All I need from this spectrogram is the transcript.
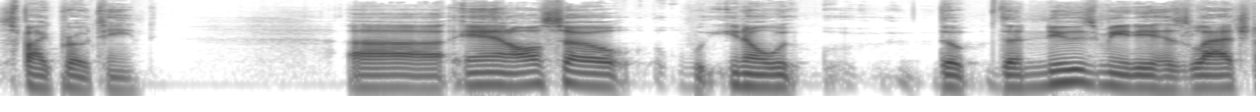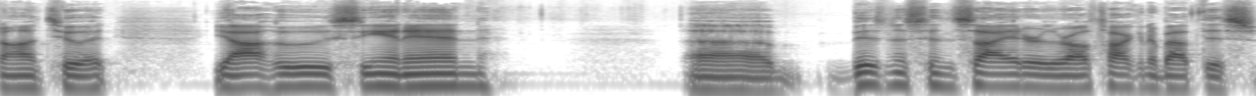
Spike protein, uh, and also, you know, the the news media has latched onto it. Yahoo, CNN, uh, Business Insider, they're all talking about this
